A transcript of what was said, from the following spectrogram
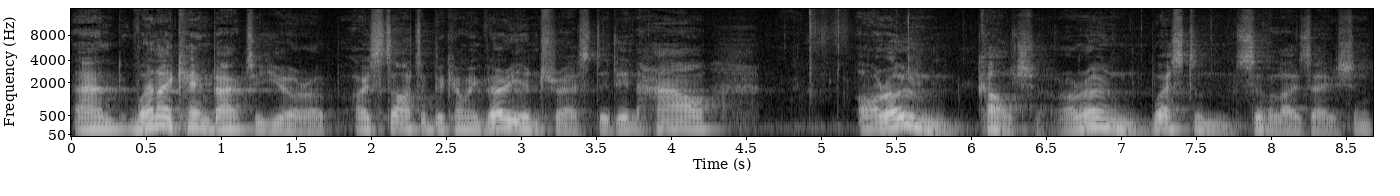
And when I came back to Europe, I started becoming very interested in how our own culture, our own Western civilization,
